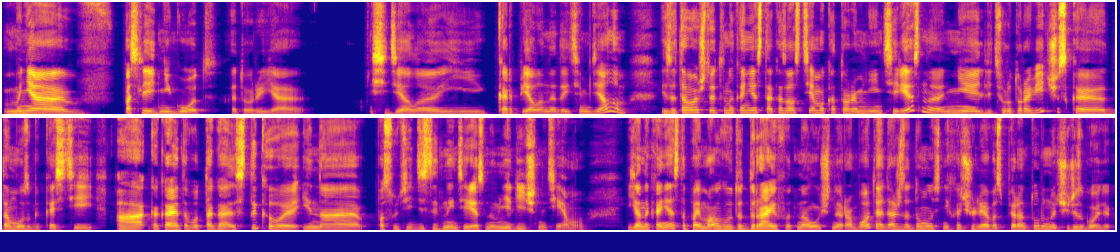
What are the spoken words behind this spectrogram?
У меня в последний год, который я сидела и корпела над этим делом. Из-за того, что это наконец-то оказалась тема, которая мне интересна, не литературоведческая до мозга костей, а какая-то вот такая стыковая и на, по сути, действительно интересную мне лично тему. Я наконец-то поймала какой-то драйв от научной работы. Я даже задумалась, не хочу ли я в аспирантуру, но через годик.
